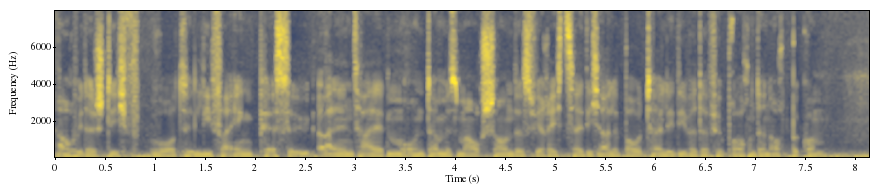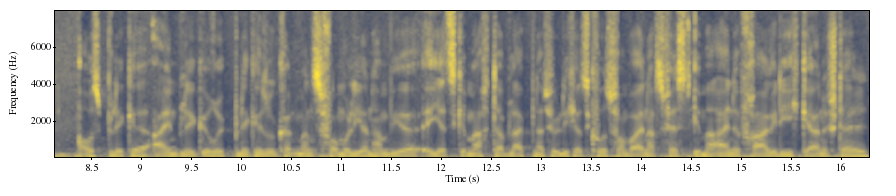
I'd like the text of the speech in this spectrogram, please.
Auch wieder Stichwort Lieferengpässe allenthalben und da müssen wir auch schauen, dass wir rechtzeitig alle Bauteile, die wir dafür brauchen, dann auch bekommen. Ausblicke, Einblicke, Rückblicke, so könnte man es formulieren, haben wir jetzt gemacht. Da bleibt natürlich als Kurs vom Weihnachtsfest immer eine Frage, die ich gerne stelle.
